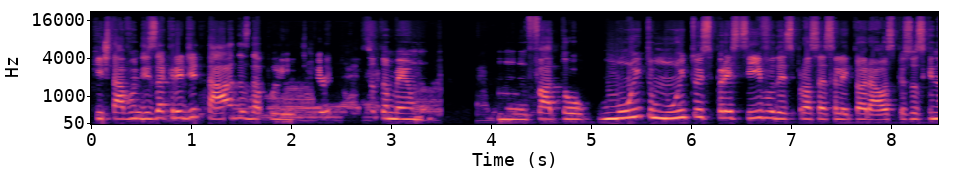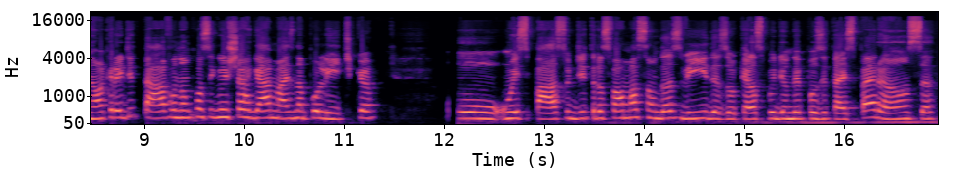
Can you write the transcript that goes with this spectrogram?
que estavam desacreditadas da política. Isso também é um, um fator muito, muito expressivo desse processo eleitoral. As pessoas que não acreditavam não conseguiam enxergar mais na política um, um, espaço de transformação das vidas, ou que elas podiam depositar esperança,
